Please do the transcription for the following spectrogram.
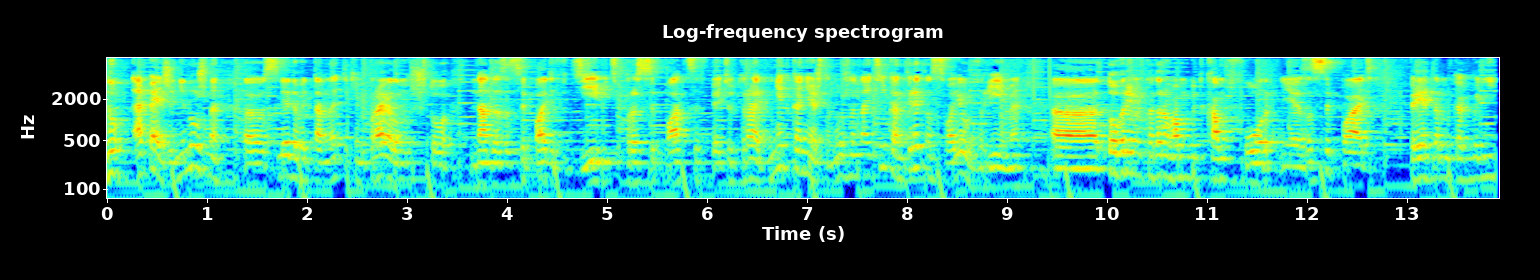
ну, опять же, не нужно э, следовать там, знаете, таким правилам, что надо засыпать в 9, просыпаться в 5 утра. Нет, конечно, нужно найти конкретно свое время, э, то время, в котором вам будет комфортнее засыпать, при этом как бы не,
